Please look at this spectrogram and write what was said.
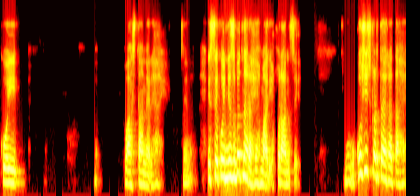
کوئی واسطہ نہ رہے اس سے کوئی نسبت نہ رہے ہماری قرآن سے۔ وہ کوشش کرتا رہتا ہے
